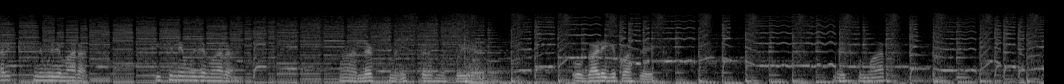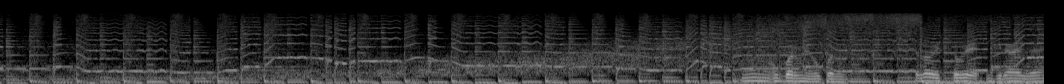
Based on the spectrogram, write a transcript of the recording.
अरे किसी ने मुझे मारा? किसी ने मुझे मारा? हाँ लेफ़्ट में इस तरफ़ में कोई है। वो गाड़ी के पास है मैं इसको मार। हम्म, ऊपर में ऊपर में। चलो इसको भी गिराया जाए।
